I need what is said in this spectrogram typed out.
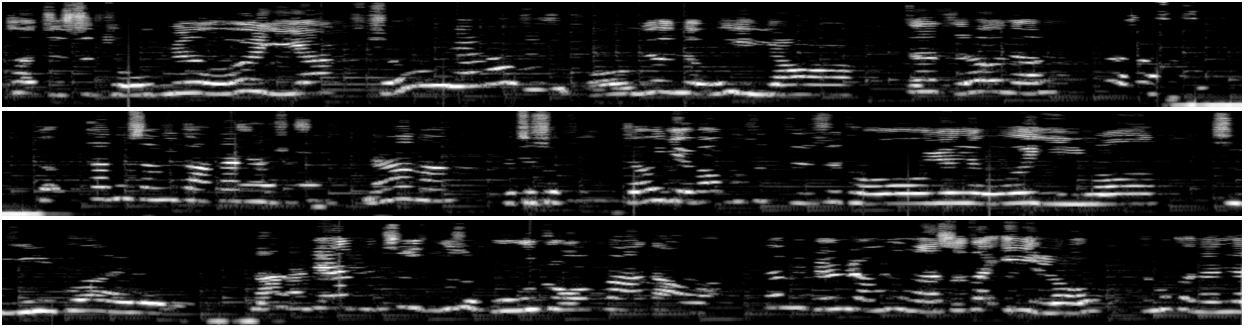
他只是头晕而他他路上遇到大象叔叔，然后呢，他就说：“小野猫不是只是抽烟而已吗？奇怪了，那他这样子是不是胡说八道啊？他们旋转木马是在一楼，怎么可能能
